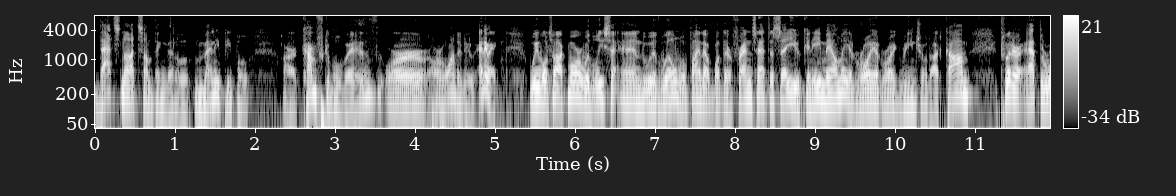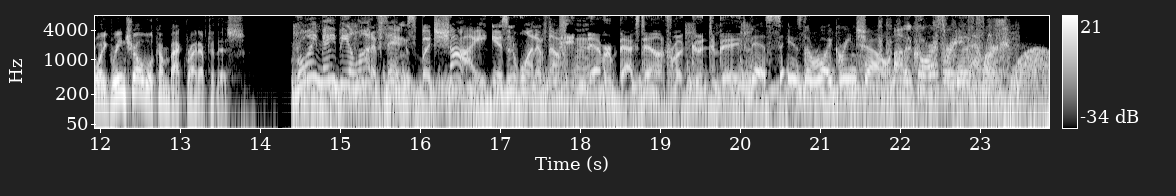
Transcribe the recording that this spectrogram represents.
That's not something that many people are comfortable with or or want to do. Anyway, we will talk more with Lisa and with Will. We'll find out what their friends had to say. You can email me at roy at roygreenshow.com, Twitter at The Roy Green Show. We'll come back right after this. Roy may be a lot of things, but shy isn't one of them. He never backs down from a good debate. This is the Roy Green Show on the Corus Radio Network.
